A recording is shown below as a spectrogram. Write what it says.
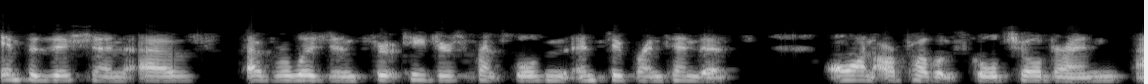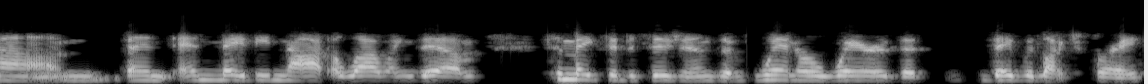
imposition of, of religion through teachers, principals, and, and superintendents on our public school children, um, and, and maybe not allowing them to make the decisions of when or where that they would like to pray.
